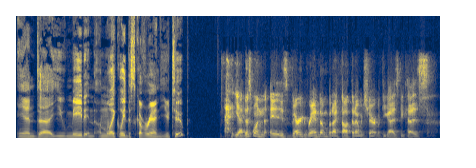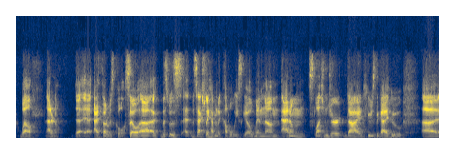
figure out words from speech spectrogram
And uh, you made an unlikely discovery on YouTube. yeah this one is very random but i thought that i would share it with you guys because well i don't know I- thought it was cool. So uh, this was this actually happened a couple weeks ago when um, Adam Schlesinger died. He was the guy who uh,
